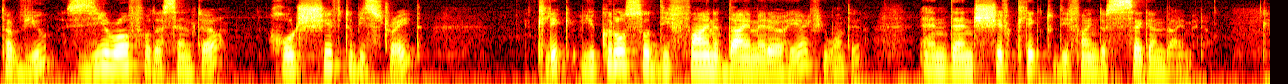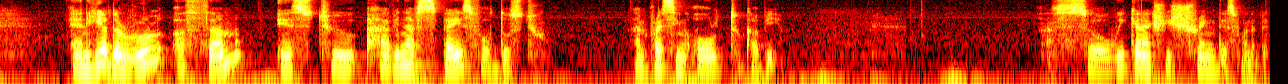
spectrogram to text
top view 0 for the center hold shift to be straight click. You could also define a diameter here if you wanted and then shift click to define the second diameter. And here the rule of thumb is to have enough space for those two. I'm pressing alt to copy. So we can actually shrink this one a bit.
